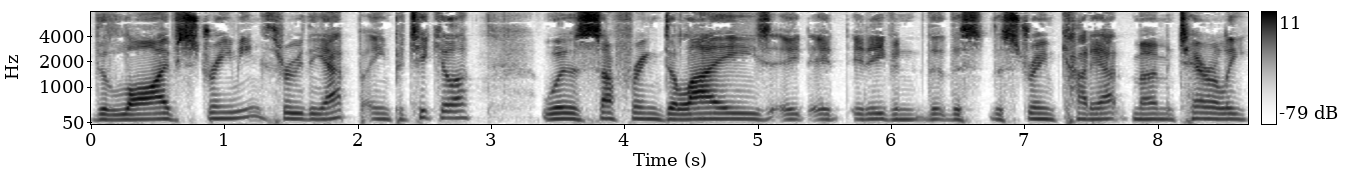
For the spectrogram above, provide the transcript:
the live streaming through the app in particular, was suffering delays. It it, it even the, the, the stream cut out momentarily.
